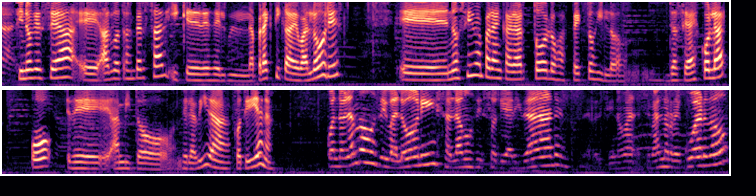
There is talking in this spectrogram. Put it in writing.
Claro. sino que sea eh, algo transversal y que desde el- la práctica de valores eh, nos sirva para encarar todos los aspectos y lo, ya sea escolar o de ámbito de la vida cotidiana. Cuando hablamos de valores, hablamos de solidaridad, si, no mal, si mal no recuerdo.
